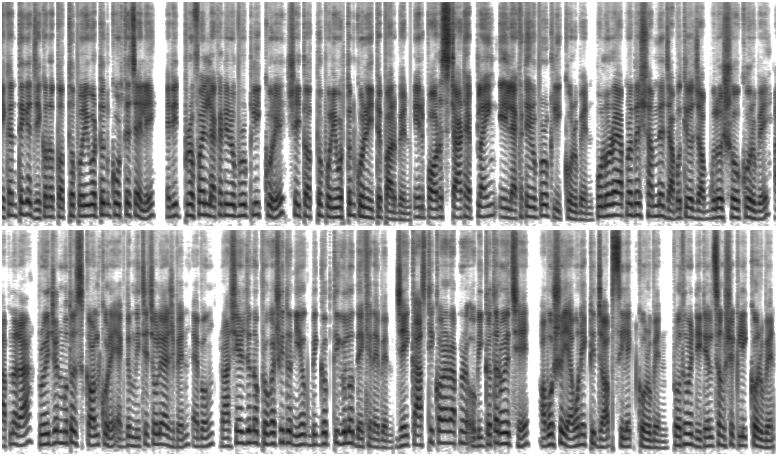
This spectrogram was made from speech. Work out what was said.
এখান থেকে যে কোনো তথ্য পরিবর্তন করতে চাইলে এডিট প্রোফাইল লেখাটির উপর ক্লিক করে সেই তথ্য পরিবর্তন করে নিতে পারবেন। এরপর স্টার্ট অ্যাপ্লাইং এই লেখাটির উপর ক্লিক করবেন। পুনরায় আপনাদের সামনে যাবতীয় জবগুলো শো করবে। আপনারা প্রয়োজন মতো স্ক্রল করে একদম নিচে চলে আসবেন এবং রাশিয়ার জন্য প্রকাশিত নিয়োগ বিজ্ঞপ্তিগুলো দেখে নেবেন। যেই কাজটি করার আপনার অভিজ্ঞতা রয়েছে, অবশ্যই এমন একটি জব সিলেক্ট করবেন। প্রথমে ডিটেলস অংশে ক্লিক করবেন।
